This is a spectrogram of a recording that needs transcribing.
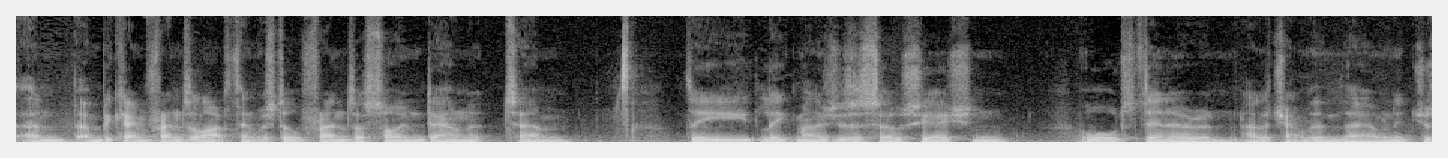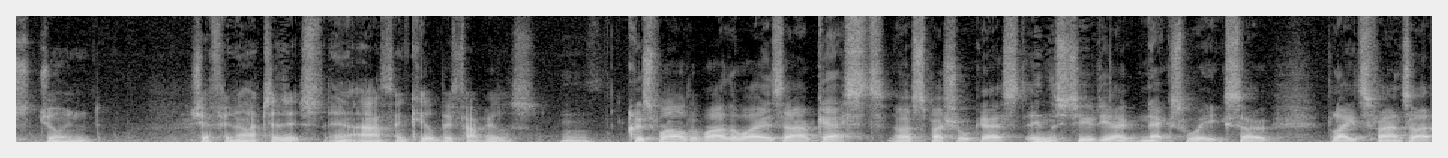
and and became friends. I like to think we're still friends. I saw him down at um, the League Managers Association awards dinner and had a chat with him there when he just joined Sheffield United. It's I think he'll be fabulous. Chris Wilder, by the way, is our guest, our special guest in the studio next week. So, Blades fans, I,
